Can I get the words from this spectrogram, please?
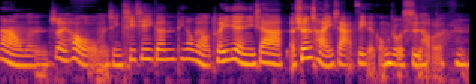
那我们最后，我们请七七跟听众朋友推荐一下、呃、宣传一下自己的工作室好了。嗯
